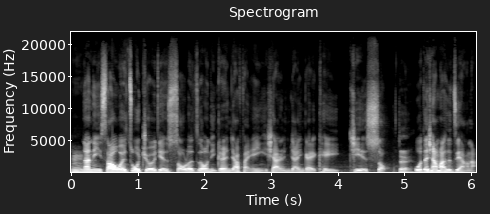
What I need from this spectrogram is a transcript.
嗯那你稍微做久一点，熟了之后，你跟人家反映一下，人家应该也可以接受。对，我的想法是这样啦。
